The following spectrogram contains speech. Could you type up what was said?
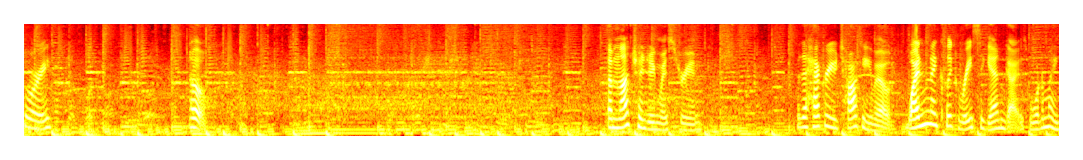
Sorry. Oh. I'm not changing my stream. What the heck are you talking about? Why didn't I click race again, guys? What am I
